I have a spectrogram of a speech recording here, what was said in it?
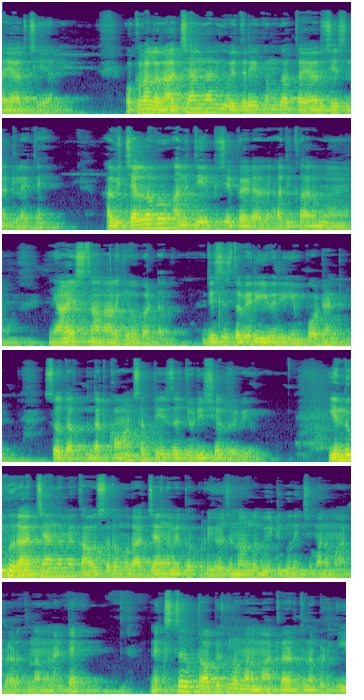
తయారు చేయాలి. ఒకవేళ రాజ్యాంగానికి వ్యతిరేకంగా తయారు చేసినట్లయితే అవి చెల్లవు అని తీర్పు చెప్పే అధికారము న్యాయస్థానాలకు ఇవ్వబడ్డది. This is the very very important so the that concept is the judicial review ఎందుకు రాజ్యాంగం యొక్క అవసరము రాజ్యాంగం యొక్క ప్రయోజనాల్లో వీటి గురించి మనం మాట్లాడుతున్నామని అంటే నెక్స్ట్ టాపిక్లో మనం మాట్లాడుతున్నప్పటికీ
